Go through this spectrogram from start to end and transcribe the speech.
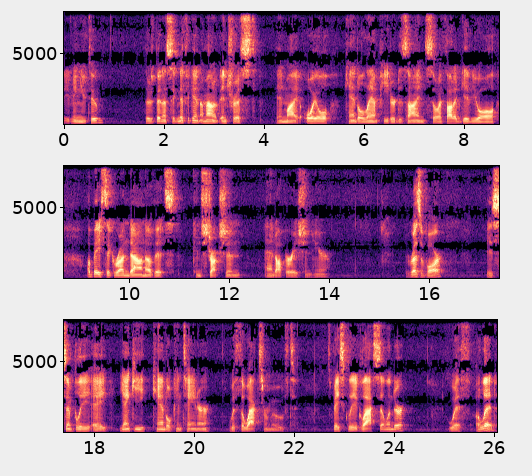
Good evening YouTube. There's been a significant amount of interest in my oil candle lamp heater design so I thought I'd give you all a basic rundown of its construction and operation here. The reservoir is simply a Yankee candle container with the wax removed. It's basically a glass cylinder with a lid.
